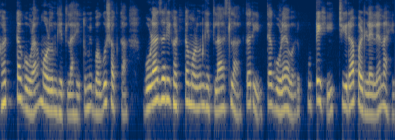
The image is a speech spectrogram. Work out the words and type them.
घट्ट गोळा मळून घेतला आहे. तुम्ही बघू शकता गोळा जरी घट्ट मळून घेतला असला तरी त्या गोळ्यावर कुठेही चिरा पडलेल्या नाहीत.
